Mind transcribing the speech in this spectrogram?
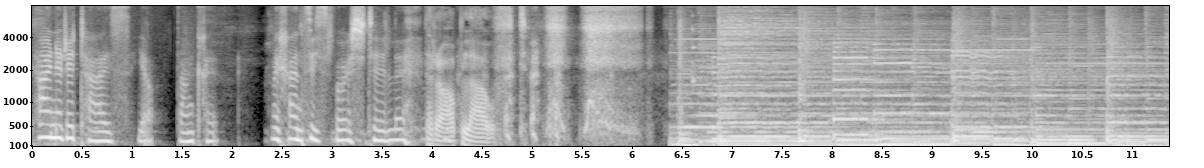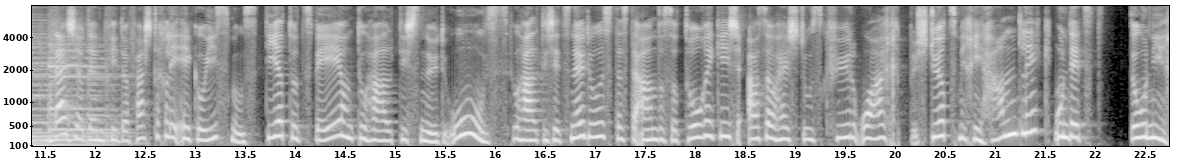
Keine Details, ja, danke. Wie können Sie es vorstellen? Der abläuft. Das ist ja dann wieder fast ein bisschen Egoismus. Dir tut es weh und du haltest es nicht aus. Du haltest jetzt nicht aus, dass der andere so traurig ist. Also hast du das Gefühl, oh, ich stürze mich in Handlung und jetzt tue ich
